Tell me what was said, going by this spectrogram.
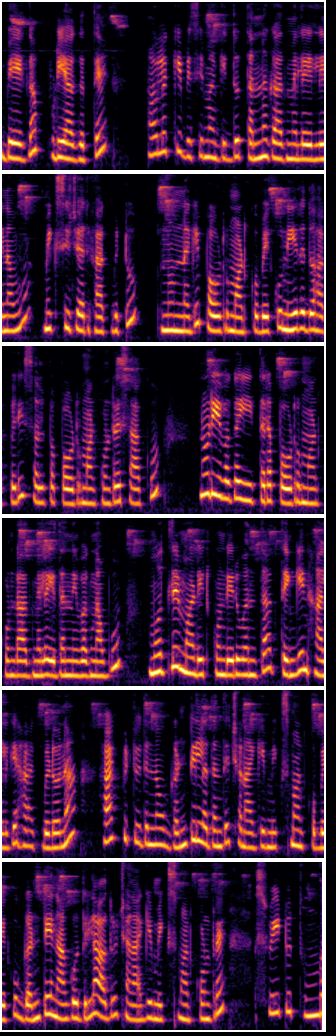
ಬೇಗ ಪುಡಿ ಆಗುತ್ತೆ. ಅವಲಕ್ಕಿ ಬಿಸಿ ಮಗಿದ್ದು ತಣ್ಣಗಾದ್ಮೇಲೆ ಇಲ್ಲಿ ನಾವು ಮಿಕ್ಸಿ ಜಾರಿಗೆ ಹಾಕಿಬಿಟ್ಟು ನುಣ್ಣಗೆ ಪೌಡ್ರ್ ಮಾಡ್ಕೋಬೇಕು. ನೀರದು ಹಾಕಬೇಡಿ. ಸ್ವಲ್ಪ ಪೌಡ್ರ್ ಮಾಡಿಕೊಂಡ್ರೆ ಸಾಕು. ನೋಡಿ ಇವಾಗ ಈ ಥರ ಪೌಡ್ರ್ ಮಾಡ್ಕೊಂಡಾದಮೇಲೆ ಇದನ್ನು ಇವಾಗ ನಾವು ಮೊದಲೇ ಮಾಡಿಟ್ಕೊಂಡಿರುವಂಥ ತೆಂಗಿನ ಹಾಲಿಗೆ ಹಾಕಿಬಿಡೋಣ. ಹಾಕಿಬಿಟ್ಟು ಇದನ್ನು ನಾವು ಗಂಟಿಲ್ಲದಂತೆ ಚೆನ್ನಾಗಿ ಮಿಕ್ಸ್ ಮಾಡ್ಕೋಬೇಕು. ಗಂಟೇನಾಗೋದಿಲ್ಲ, ಆದರೂ ಚೆನ್ನಾಗಿ ಮಿಕ್ಸ್ ಮಾಡಿಕೊಂಡ್ರೆ ಸ್ವೀಟು ತುಂಬ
